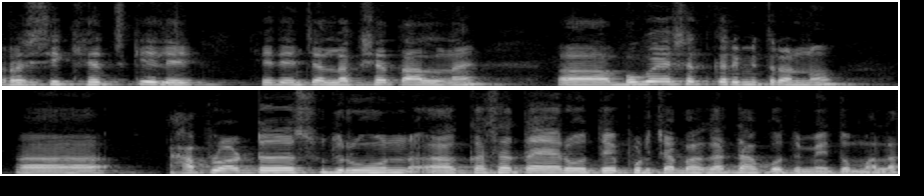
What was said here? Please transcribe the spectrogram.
रस्सी खेच केले हे त्यांच्या लक्षात आलं नाही. बघूया शेतकरी मित्रांनो हा प्लॉट सुधरवून कसा तयार होतोय पुढच्या भागात दाखवतो मी तुम्हाला.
